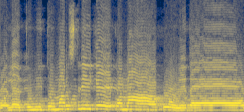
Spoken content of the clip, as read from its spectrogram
বলে, তুমি তোমার স্ত্রীকে ক্ষমা করে দাও।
